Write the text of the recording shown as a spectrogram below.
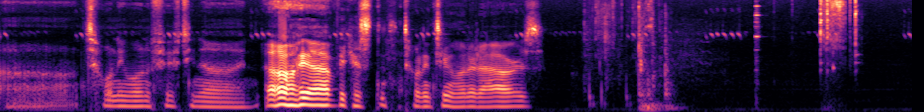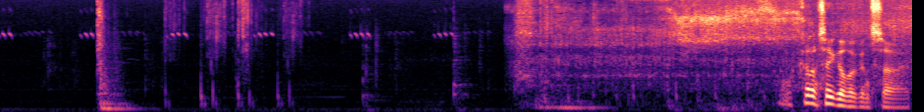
Uh, 2159. Oh yeah, because 2200 hours. Let's of take a look inside.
